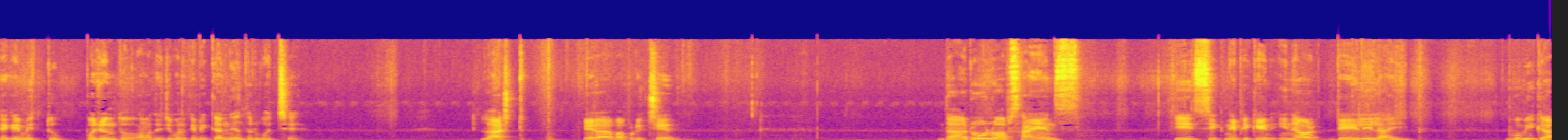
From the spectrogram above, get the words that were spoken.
থেকে মৃত্যু পর্যন্ত। আমাদের জীবনকে বিজ্ঞান নিয়ন্ত্রণ করছে। লাস্ট পেরা বা পরিচ্ছেদ। The role of science is significant in our daily life ভূমিকা,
